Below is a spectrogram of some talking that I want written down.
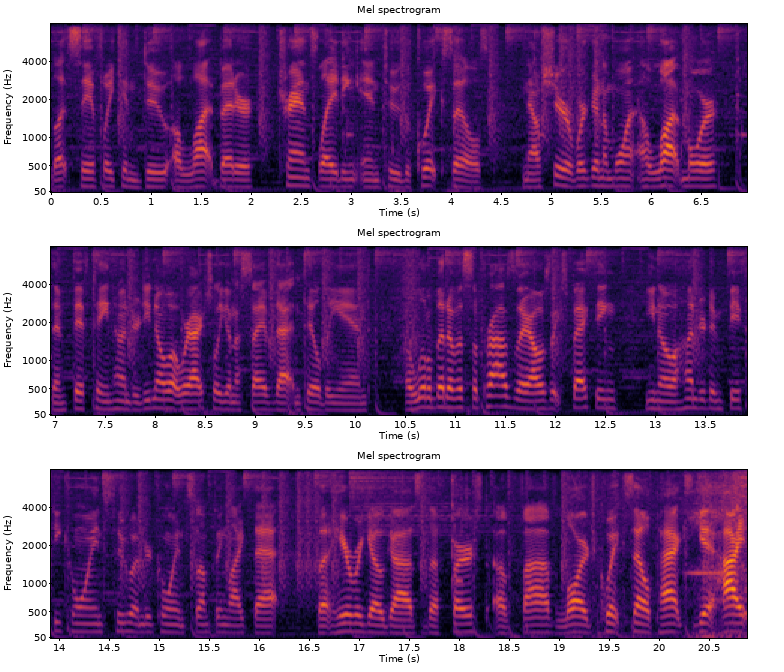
let's see if we can do a lot better translating into the quick sales. Now sure, we're going to want a lot more than 1500. You know what, we're actually going to save that until the end. A little bit of a surprise there. I was expecting, you know, 150 coins, 200 coins, something like that. But here we go, guys. The first of five large quick sell packs. Get hype.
